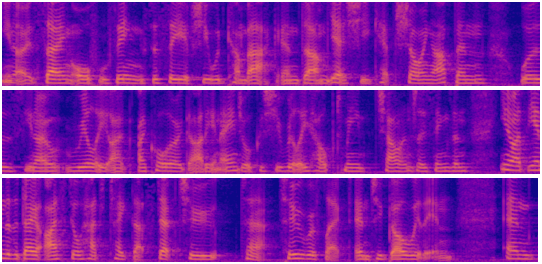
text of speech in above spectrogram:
you know saying awful things to see if she would come back. And um, yeah she kept showing up and was you know really I, I call her a guardian angel because she really helped me challenge those things. And you know at the end of the day I still had to take that step to to to reflect and to go within and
